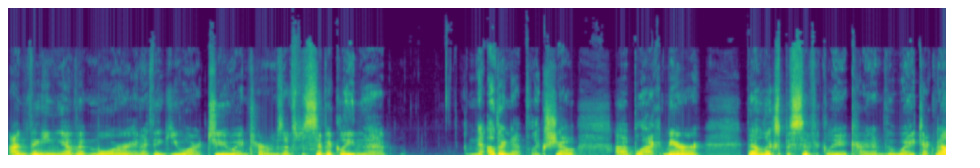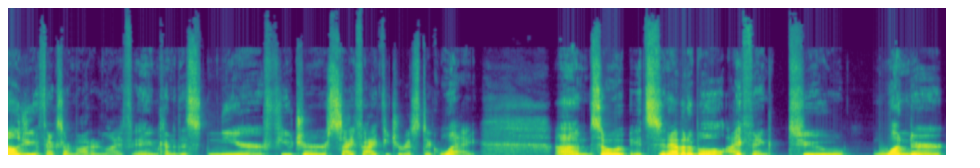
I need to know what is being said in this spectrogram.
I'm thinking of it more, and I think you are too, in terms of specifically the other Netflix show, uh, Black Mirror, that looks specifically at kind of the way technology affects our modern life in kind of this near future, sci fi futuristic way. Um, so it's inevitable, I think, to wonder,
